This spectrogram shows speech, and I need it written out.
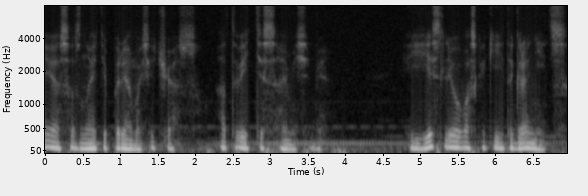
И осознайте прямо сейчас. Ответьте сами себе. Есть ли у вас какие-то границы?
